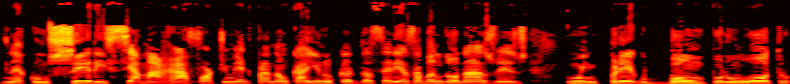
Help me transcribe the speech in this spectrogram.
né, com cera e se amarrar fortemente para não cair no canto das sereias, abandonar às vezes um emprego bom por um outro,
